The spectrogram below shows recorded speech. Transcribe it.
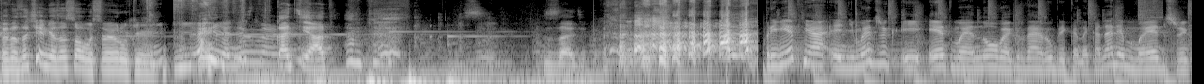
Тогда зачем я засовываю свои руки в Я, я не знаю. котят? Сзади. Привет, я Энни Мэджик, и это моя новая крутая рубрика на канале Мэджик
